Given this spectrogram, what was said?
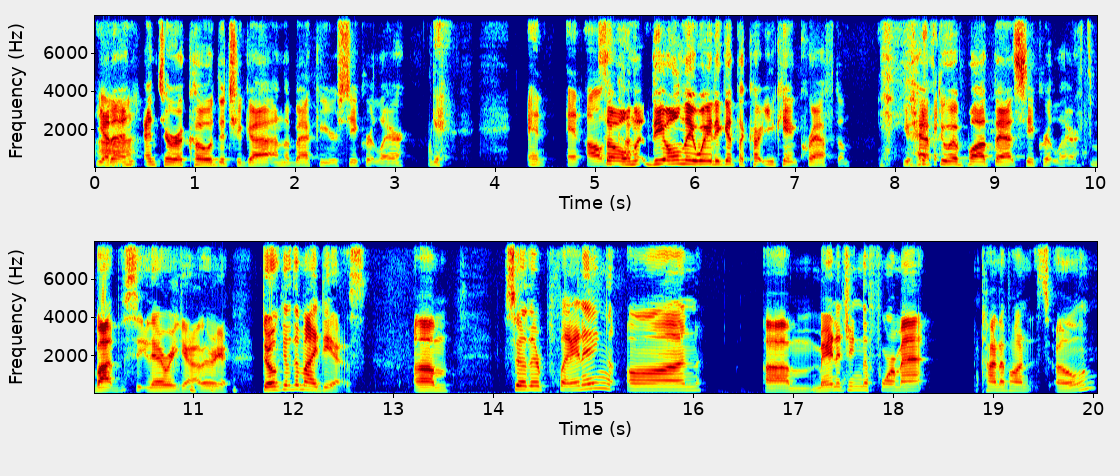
You to Uh, en- enter a code that you got on the back of your secret lair. Yeah, and and all So the only, the only way to get the card, you can't craft them. You have to have bought that secret lair. But see, there we go. There we go. Don't give them ideas. Um, so they're planning on um, managing the format kind of on its own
